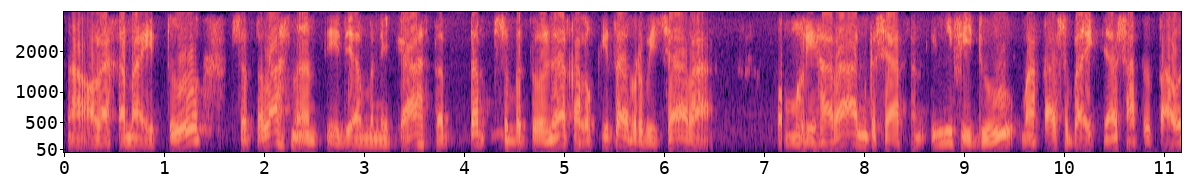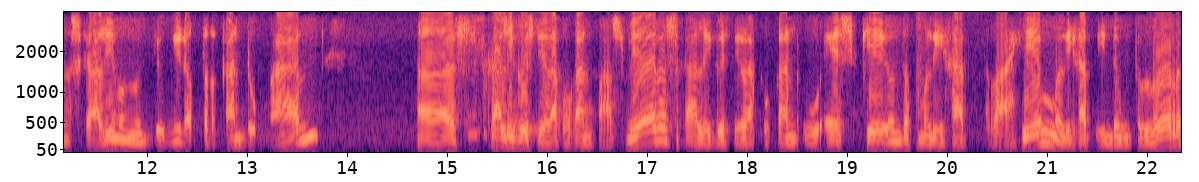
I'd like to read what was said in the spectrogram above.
Nah, oleh karena itu, setelah nanti dia menikah, tetap sebetulnya kalau kita berbicara pemeliharaan kesehatan individu, maka sebaiknya satu tahun sekali mengunjungi dokter kandungan, Eh, sekaligus dilakukan pasmir, sekaligus dilakukan USG untuk melihat rahim, melihat indung telur,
